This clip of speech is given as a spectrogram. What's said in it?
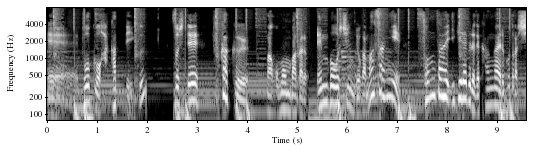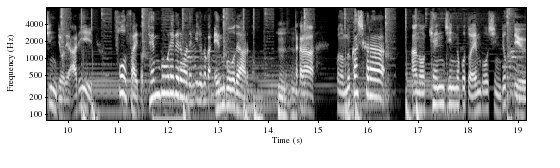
えー、遠くを測っていく。そして、深く、まあ、おもんばかる。遠望診療がまさに存在意義レベルで考えることが診療であり、フォーサイト、展望レベルまで見るのが遠望であると。うん、うん、だから、この昔から、あの、賢人のことを遠望診療っていう、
